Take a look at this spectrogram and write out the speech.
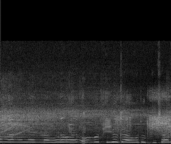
側なんだ俺はおうちゆかおとくさら持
